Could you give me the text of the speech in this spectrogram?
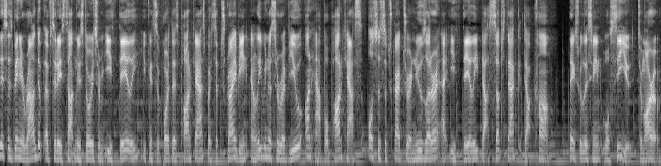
This has been a roundup of today's top news stories from ETH Daily. You can support this podcast by subscribing and leaving us a review on Apple Podcasts. Also, subscribe to our newsletter at ethdaily.substack.com. Thanks for listening. We'll see you tomorrow.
